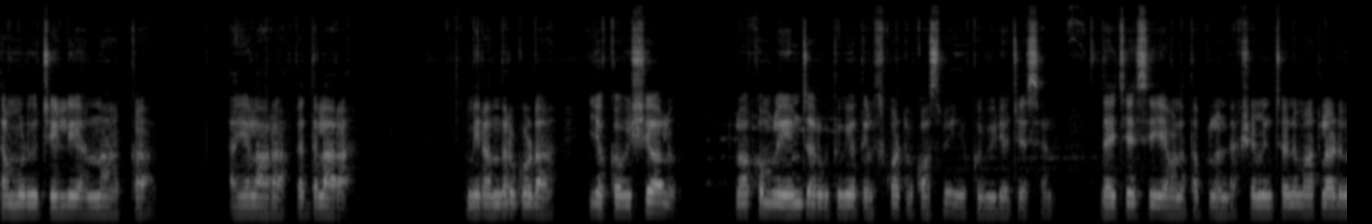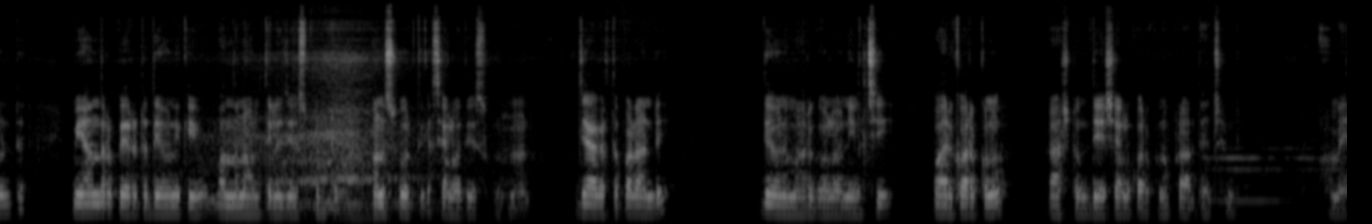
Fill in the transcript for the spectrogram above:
తమ్ముడు చెల్లి అన్న అక్క అయ్యలారా పెద్దలారా మీరందరూ కూడా ఈ యొక్క విషయాలు లోకంలో ఏం జరుగుతున్నాయో తెలుసుకోవటం కోసమే ఈ యొక్క వీడియో చేశాను. దయచేసి ఏమైనా తప్పులుంటే క్షమించండి మాట్లాడి ఉంటే మీ అందరి పేరిట దేవునికి వందనాలు తెలియజేసుకుంటూ మనస్ఫూర్తిగా సెలవు తీసుకుంటున్నాను. జాగ్రత్త పడండి. దేవుని మార్గంలో నిలిచి వారి కొరకును రాష్ట్రం దేశాల కొరకును ప్రార్థించండి. ఆమె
